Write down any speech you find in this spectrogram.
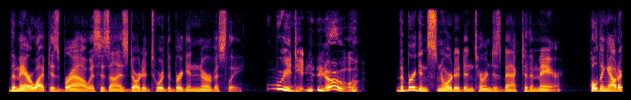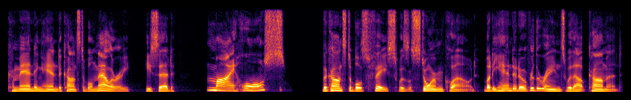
The mayor wiped his brow as his eyes darted toward the brigand nervously. We didn't know. The brigand snorted and turned his back to the mayor. Holding out a commanding hand to Constable Mallory, he said, My horse. The constable's face was a storm cloud, but he handed over the reins without comment.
